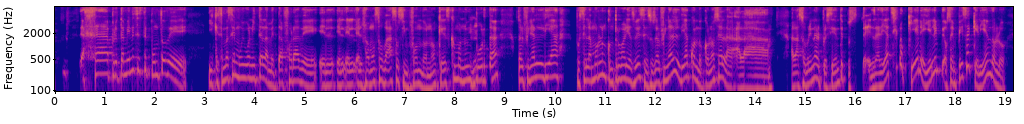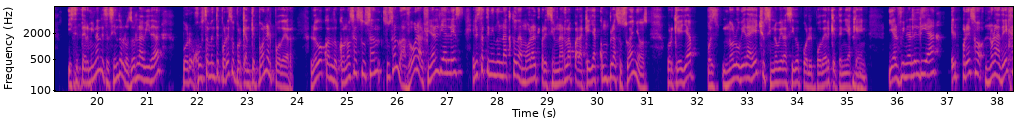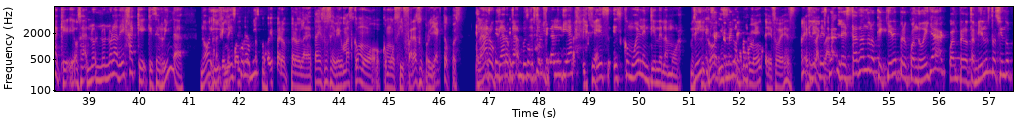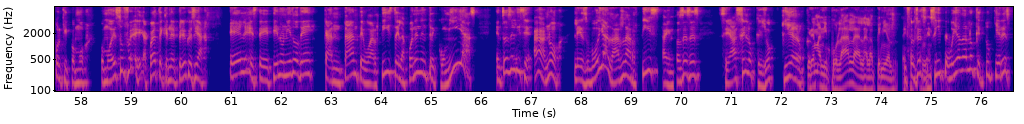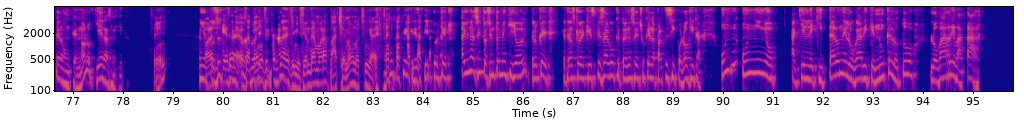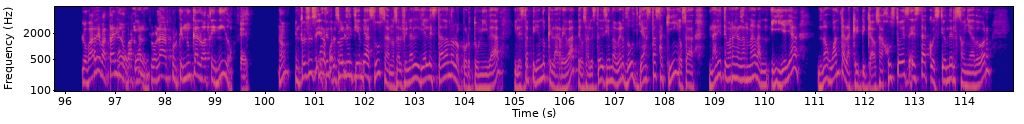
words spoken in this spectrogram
Ajá, pero también es este punto de, y que se me hace muy bonita la metáfora de el, famoso vaso sin fondo, ¿no? Que es como no importa, o sea, al final del día, pues el amor lo encontró varias veces, o sea, al final del día cuando conoce a la, a la, a la sobrina del presidente, pues en realidad sí lo quiere y él, o sea, empieza queriéndolo y se terminan deshaciendo los dos la vida por justamente por eso, porque antepone el poder. Luego, cuando conoce a Susan, Susan lo adora. Al final del día, él, es, él está teniendo un acto de amor al presionarla para que ella cumpla sus sueños, porque ella, pues, no lo hubiera hecho si no hubiera sido por el poder que tenía Kane. Y al final del día, él por eso no la deja que, o sea, no, no, no la deja que, que se rinda. ¿no? Y, es por lo mismo. pero, pero la neta, eso se ve más como, como si fuera su proyecto, pues. Claro, claro, claro. Pues es que al final del día es, es como él entiende el amor. ¿Me sí, Exactamente. Eso es. le, está, dando lo que quiere, pero cuando ella, pero también lo está haciendo porque como, como eso fue, eh, acuérdate que en el periódico decía, él este, tiene un nido de cantante o artista y la ponen entre comillas. Entonces él dice, ah, no, les voy a dar la artista. Entonces es se hace lo que yo quiero. Quiere manipular la, la, opinión. Entonces, sí, te voy a dar lo que tú quieres, pero aunque no lo quieras, mijita. Sí. Y entonces, pues, o sea, podemos decir que es la definición de amor apache, ¿no? No chingadera. Sí, porque hay una situación también que yo creo que, tenemos que ver, que es que es algo que todavía no se ha hecho, que es la parte psicológica. Un, un niño a quien le quitaron el hogar y que nunca lo tuvo, lo va a arrebatar. Lo va a arrebatar y lo va a controlar porque nunca lo ha tenido. Sí. ¿No? Entonces, este por eso él no entiende a Susan. O sea, al final del día le está dando la oportunidad y le está pidiendo que la arrebate. O sea, le está diciendo, a ver, dude, ya estás aquí. O sea, nadie te va a regalar nada. Y ella no aguanta la crítica. O sea, justo es esta cuestión del soñador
